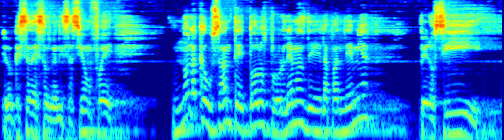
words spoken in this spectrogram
Creo que esa desorganización fue no la causante de todos los problemas de la pandemia, pero sí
